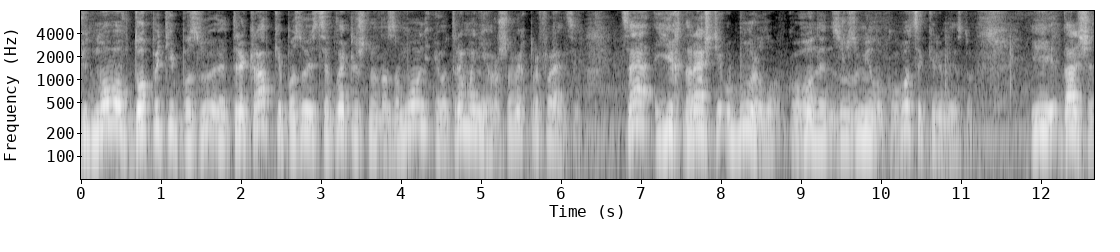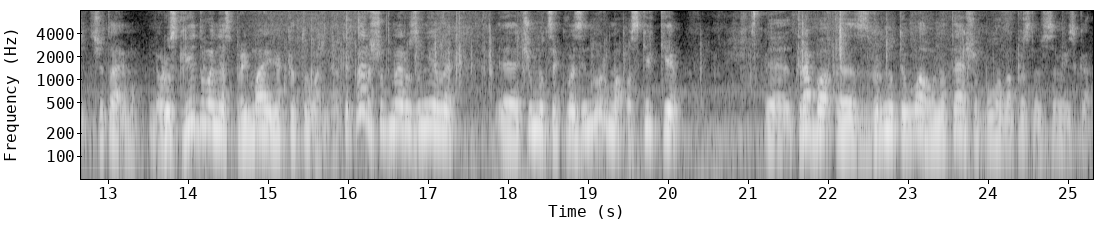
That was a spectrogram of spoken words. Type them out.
Відмова в допиті базу... е, три крапки базується виключно на замовленні і отриманні грошових преференцій. Це їх нарешті обурило, кого не зрозуміло, кого це керівництво. І далі читаємо. Розслідування сприймаю як катування. А тепер, щоб ми розуміли, е, чому це квазінорма, оскільки треба е, звернути увагу на те, що було написано в самій скарзі.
